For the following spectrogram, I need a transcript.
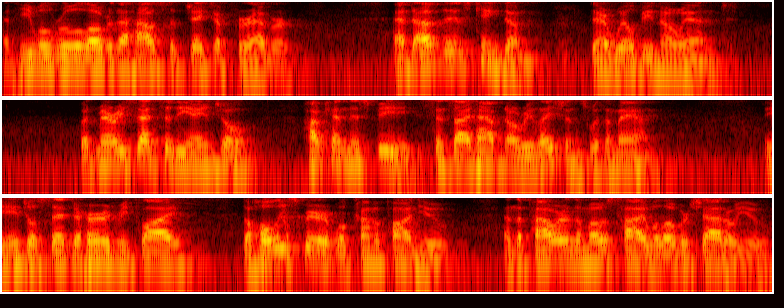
and he will rule over the house of Jacob forever. And of his kingdom there will be no end. But Mary said to the angel, How can this be, since I have no relations with a man? The angel said to her in reply, The Holy Spirit will come upon you, and the power of the Most High will overshadow you.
